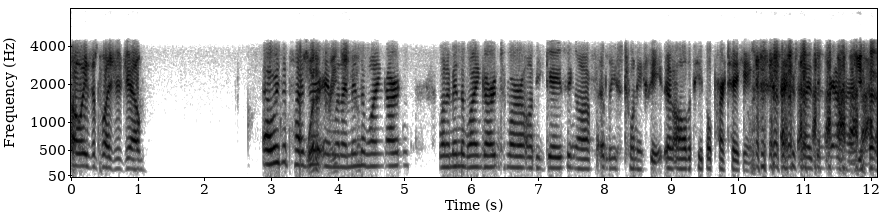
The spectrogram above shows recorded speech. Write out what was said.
Always a pleasure, Joe. Always a pleasure. a and great when I'm in the wine garden, when I'm in the wine garden tomorrow, I'll be gazing off at least 20 feet at all the people partaking, exercising my eyes. Yes.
